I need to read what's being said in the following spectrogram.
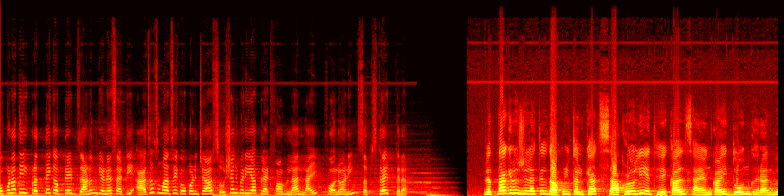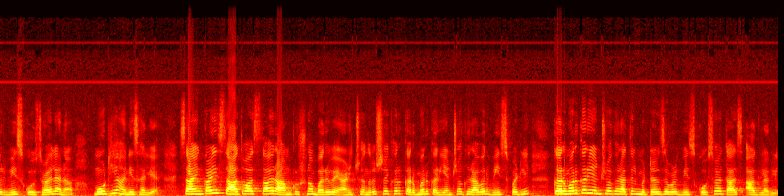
कोकणातील प्रत्येक अपडेट जाणून घेण्यासाठी आजच माझे कोकणच्या सोशल मीडिया प्लॅटफॉर्मला लाईक फॉलो आणि सबस्क्राईब करा. रत्नागिरी जिल्ह्यातील दापोली तालुक्यात साखळोली येथे काल सायंकाळी दोन घरांवर वीज कोसळल्यानं मोठी हानी झाली आहे. सायंकाळी सात वाजता रामकृष्ण बर्वे आणि चंद्रशेखर करमरकर यांच्या घरावर वीज पडली. करमरकर यांच्या घरातील मीटरजवळ वीज कोसळताच आग लागली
